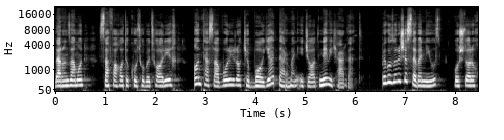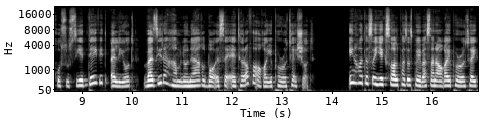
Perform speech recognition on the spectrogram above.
در آن زمان صفحات کتب تاریخ آن تصوری را که باید در من ایجاد نمی کردند. به گزارش 7 نیوز هشدار خصوصی دیوید الیوت وزیر حمل و نقل باعث اعتراف آقای پروتی شد. این حادثه یک سال پس از پیوستن آقای پروتی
